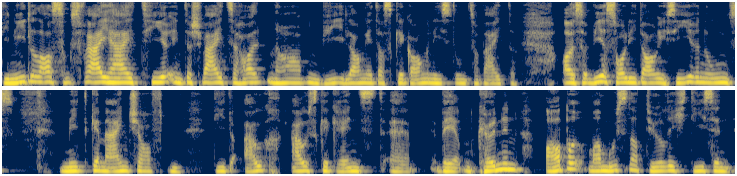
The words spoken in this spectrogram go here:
die Niederlassungsfreiheit hier in der Schweiz erhalten haben, wie lange das gegangen ist und so weiter. Also wir solidarisieren uns mit Gemeinschaften, die auch ausgegrenzt äh, werden können. Aber man muss natürlich diesen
